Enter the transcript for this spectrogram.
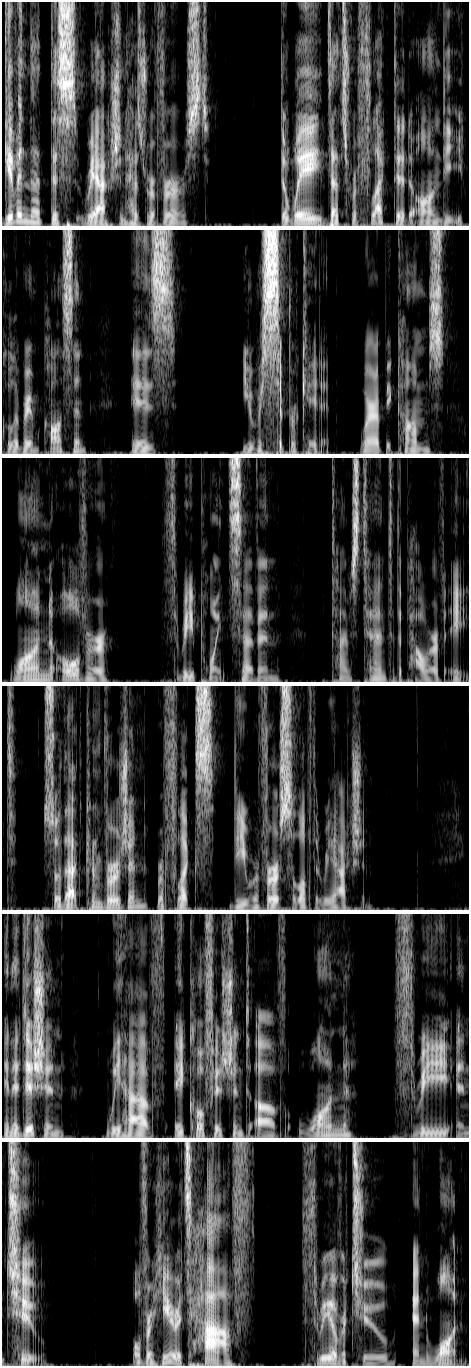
Given that this reaction has reversed, the way that's reflected on the equilibrium constant is you reciprocate it, where it becomes 1 over 3.7 times 10 to the power of 8. So that conversion reflects the reversal of the reaction. In addition, we have a coefficient of 1, 3, and 2. Over here it's half, 3 over 2, and 1.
